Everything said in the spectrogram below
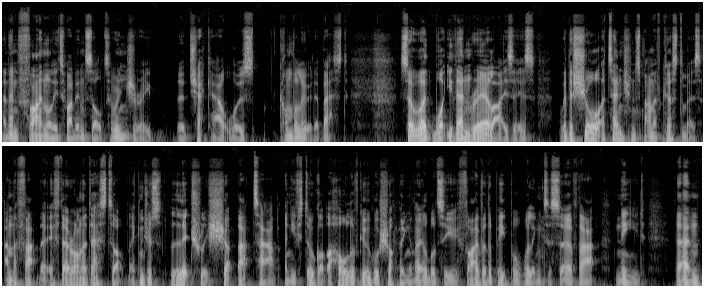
And then finally, to add insult to injury, the checkout was convoluted at best. So what you then realize is with a short attention span of customers and the fact that if they're on a desktop, they can just literally shut that tab and you've still got the whole of Google Shopping available to you, five other people willing to serve that need, then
